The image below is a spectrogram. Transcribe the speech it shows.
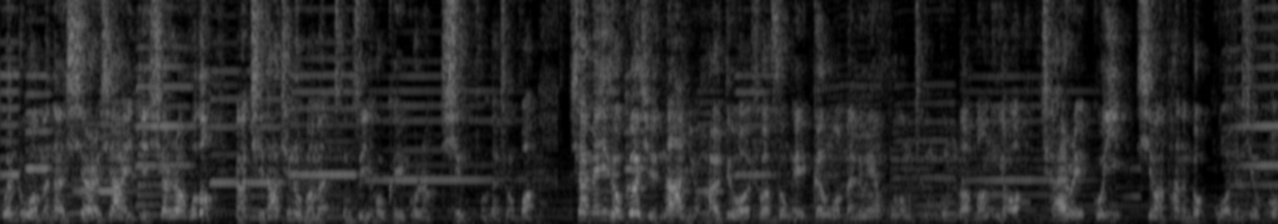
关注我们的线儿下以及线上活动，让其他听众朋友们从此以后可以过上幸福的生活。下面一首歌曲《那女孩对我说》，送给跟我们留言互动成功的网友 Cherry 郭一，希望他能够过得幸福。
